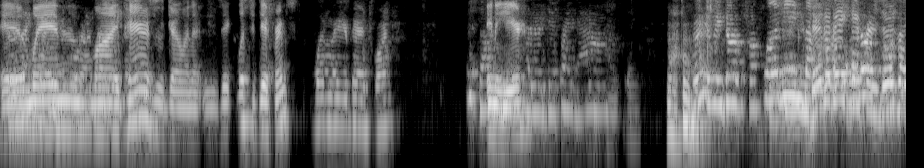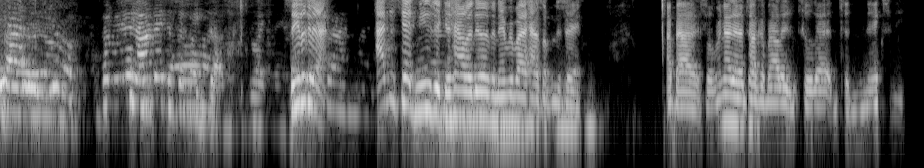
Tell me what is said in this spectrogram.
And like, when nice- my parents was growing up music, what's the difference? When were your parents born? In a year. that are different now. We don't talk Well, I mean, the There's a big difference. There's like Yeah, so nowadays it's just like like See, look at that. I just said music and how it is, and everybody has something to say about it. So we're not gonna talk about it until that until next week.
